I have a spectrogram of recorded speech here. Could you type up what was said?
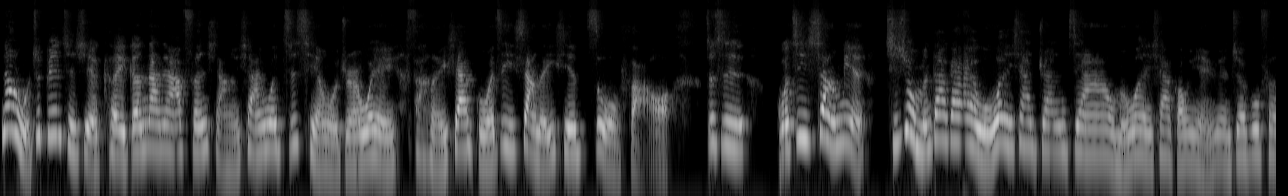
那我这边其实也可以跟大家分享一下，因为之前我觉得我也 访了一下国际上的一些做法哦，就是国际上面，其实我们大概我问一下专家，我们问一下公研院这部分，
